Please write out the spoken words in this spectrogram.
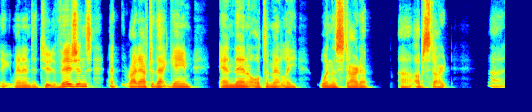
They went into two divisions at, right after that game, and then ultimately, when the startup uh, upstart uh,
